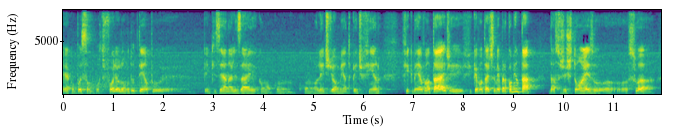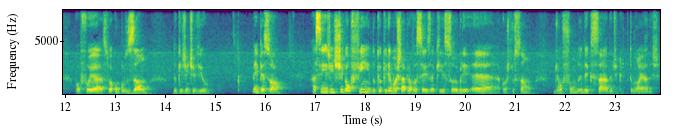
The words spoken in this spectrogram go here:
é, a composição do portfólio ao longo do tempo, quem quiser analisar aí com, com, com lente de aumento, pente fino, fique bem à vontade, fique à vontade também para comentar, dar sugestões, ou, a sua qual foi a sua conclusão do que a gente viu. Bem, pessoal, assim a gente chega ao fim do que eu queria mostrar para vocês aqui sobre é, a construção de um fundo indexado de criptomoedas.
